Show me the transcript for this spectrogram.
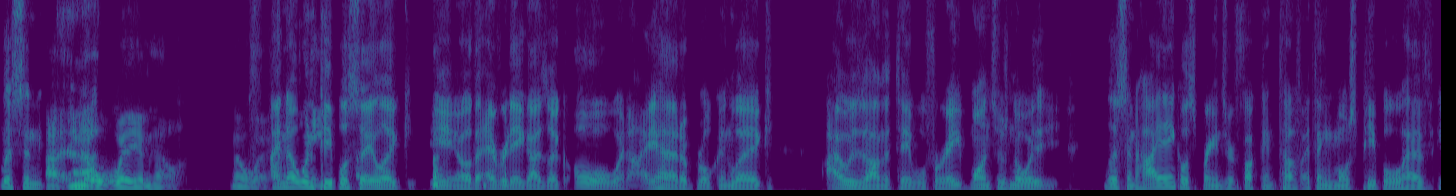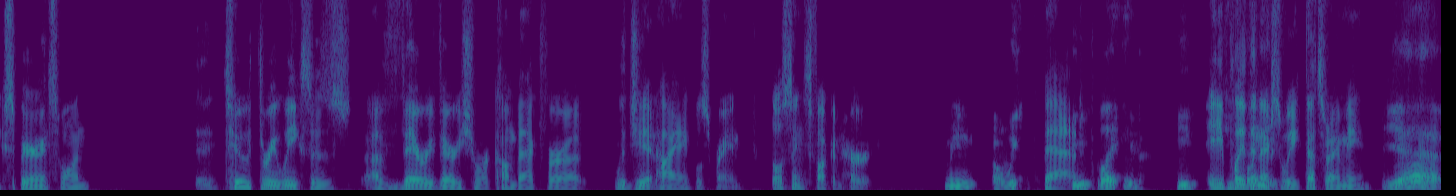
Listen, I, no way in hell. No way. I know when people say like, you know, the everyday guy's like, "Oh, when I had a broken leg, I was on the table for eight months. There's no way." Listen, high ankle sprains are fucking tough. I think most people have experienced one. Two, three weeks is a very, very short comeback for a legit high ankle sprain. Those things fucking hurt I mean, a week bad. he played. He He played the next week. That's what I mean. Yeah,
